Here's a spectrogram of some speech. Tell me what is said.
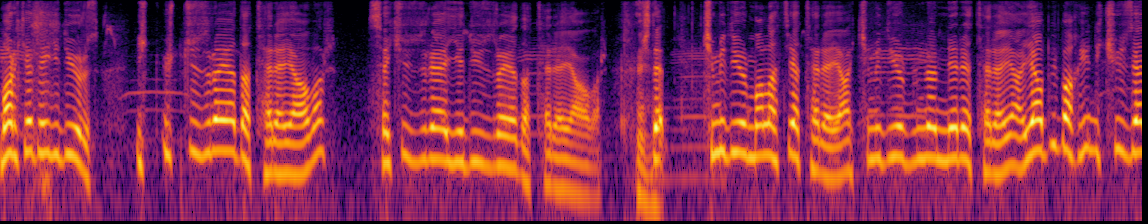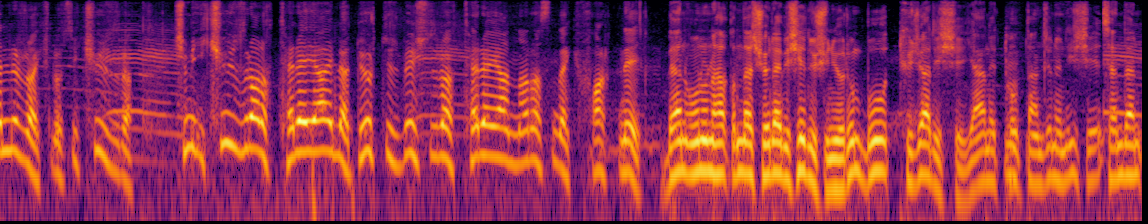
Markete gidiyoruz. İ- 300 liraya da tereyağı var. 800 liraya 700 liraya da tereyağı var. İşte kimi diyor Malatya tereyağı, kimi diyor bilmem nere tereyağı. Ya bir bakın 250 lira kilosu, 200 lira. Şimdi 200 liralık tereyağıyla 400-500 liralık tereyağının arasındaki fark ne? Ben onun hakkında şöyle bir şey düşünüyorum. Bu tüccar işi yani toptancının işi senden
